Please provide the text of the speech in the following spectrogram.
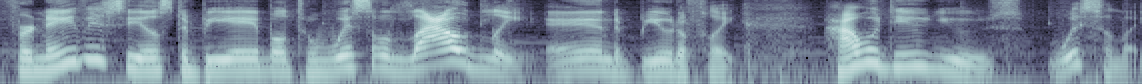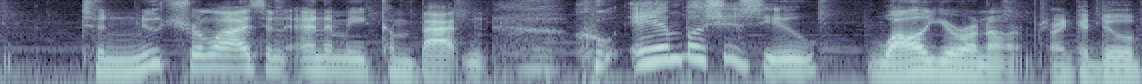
for Navy SEALs to be able to whistle loudly and beautifully. How would you use whistling to neutralize an enemy combatant who ambushes you while you're unarmed. I could do a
